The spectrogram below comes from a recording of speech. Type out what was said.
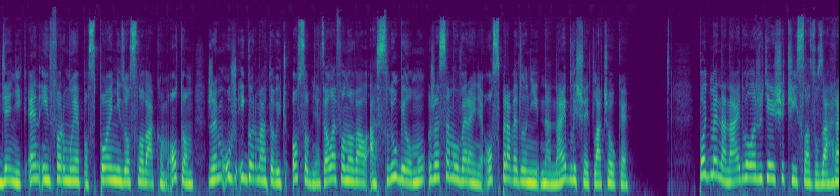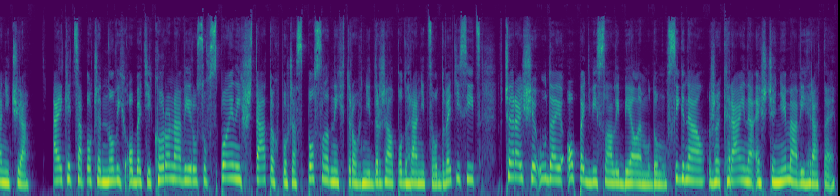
Denník N informuje po spojení so Slovákom o tom, že mu už Igor Matovič osobne telefonoval a slúbil mu, že sa mu verejne ospravedlní na najbližšej tlačovke. Poďme na najdôležitejšie čísla zo zahraničia. Aj keď sa počet nových obetí koronavírusu v Spojených štátoch počas posledných troch dní držal pod hranicou 2000, včerajšie údaje opäť vyslali Bielemu domu signál, že krajina ešte nemá vyhraté.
